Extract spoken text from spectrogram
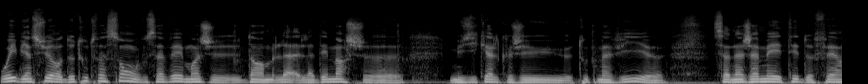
Oui, bien sûr. De toute façon, vous savez, moi, dans la, démarche musicale que j'ai eue toute ma vie, ça n'a jamais été de faire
